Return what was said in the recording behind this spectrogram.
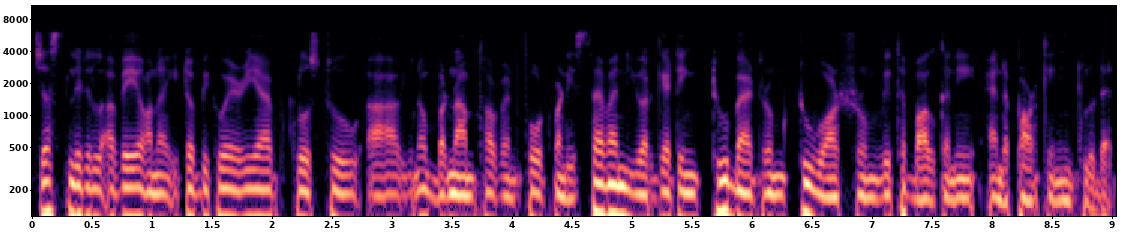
just little away on a Etobicoke area close to uh, you know Burnhamthorpe and 427 you are getting two bedroom two washroom with a balcony and a parking included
